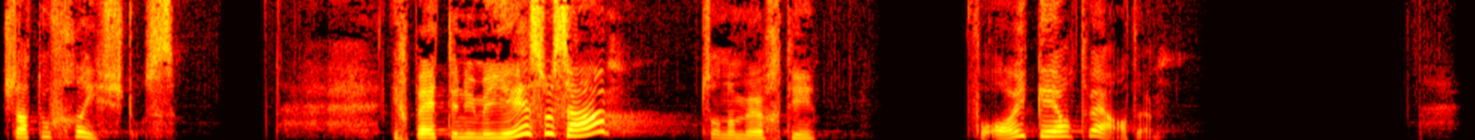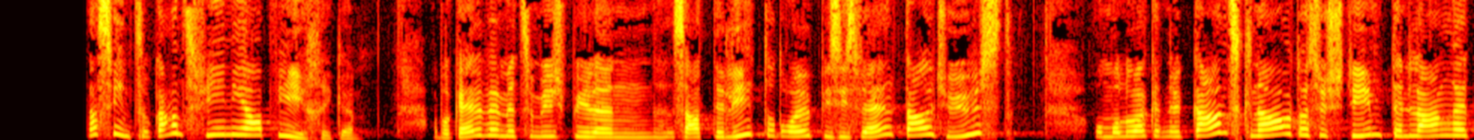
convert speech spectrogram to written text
statt auf Christus. Ich bete nicht mehr Jesus an, sondern möchte von euch geehrt werden. Das sind so ganz feine Abweichungen. Aber gell, wenn man zum Beispiel einen Satellit oder etwas ins Weltall schießt und man schaut nicht ganz genau, dass es stimmt, dann langt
